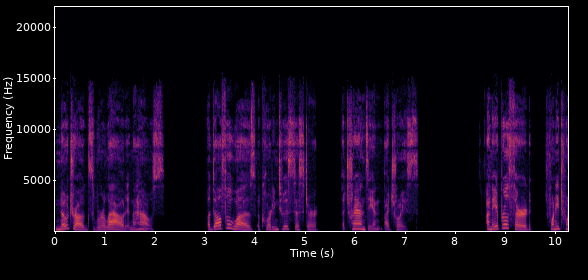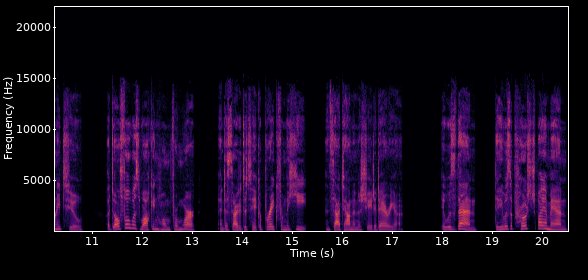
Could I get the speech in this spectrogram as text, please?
no drugs were allowed in the house. Adolfo was, according to his sister, a transient by choice. On April 3, 2022, Adolfo was walking home from work and decided to take a break from the heat and sat down in a shaded area. It was then that he was approached by a man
